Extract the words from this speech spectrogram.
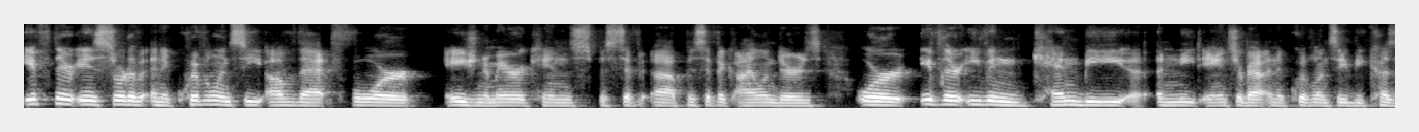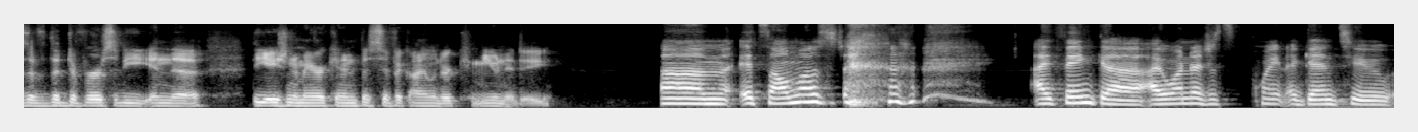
if there is sort of an equivalency of that for asian americans specific uh, pacific islanders or if there even can be a, a neat answer about an equivalency because of the diversity in the the asian american and pacific islander community? Um, it's almost, I think uh, I want to just point again to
